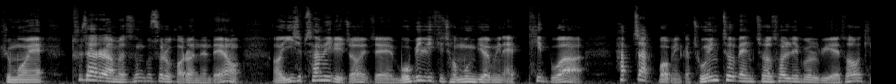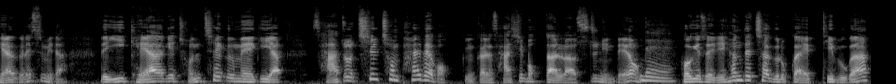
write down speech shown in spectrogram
규모의 투자를 하면서 승부수를 걸었는데요. 어, 23일이죠. 이제 모빌리티 전문 기업인 앱티브와 합작법, 그러니까 조인트 벤처 설립을 위해서 계약을 했습니다. 근데 이 계약의 전체 금액이 약 4조 7,800억, 그러니까 40억 달러 수준인데요. 네. 거기서 이제 현대차 그룹과 앱티브가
